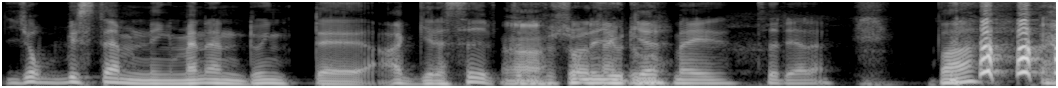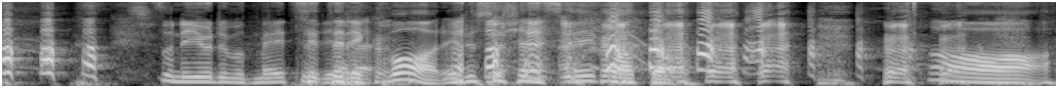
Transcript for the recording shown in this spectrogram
jobbig stämning men ändå inte aggressivt. Ja. Du förstår vad ni jag gjorde mot mig tidigare. Va? Som ni gjorde mot mig tidigare. Sitter det kvar? Är du så känslig Kato? Ja,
